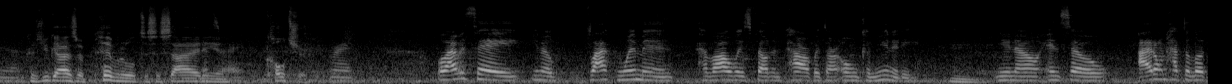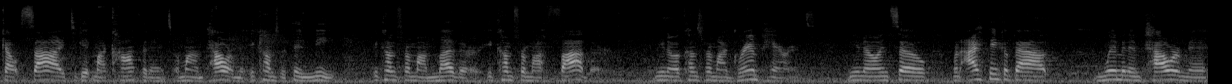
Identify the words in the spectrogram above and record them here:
Yeah. Because you guys are pivotal to society That's and right. culture. Right. Well, I would say, you know, black women have always felt empowered with our own community, hmm. you know, and so I don't have to look outside to get my confidence or my empowerment. It comes within me. It comes from my mother. It comes from my father. You know, it comes from my grandparents. You know, and so when I think about women empowerment,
